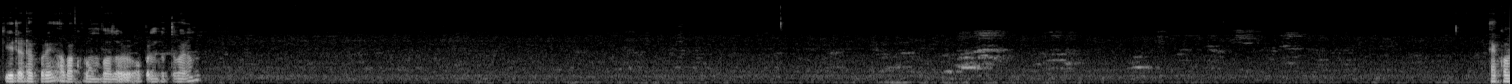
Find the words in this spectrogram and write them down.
ক্রিয়েটারটা করে আবার ক্রোম ব্রাউজার ওপেন করতে পারেন। এখন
